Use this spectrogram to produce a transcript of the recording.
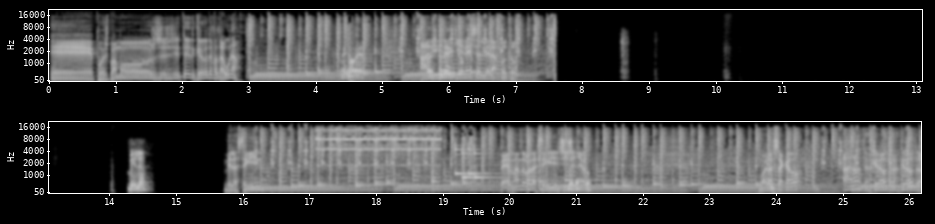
Eh, pues vamos. Creo que te falta una. Venga, a ver. Adivina quién es el de la foto. ¿Vela? Belasteguín. Fernando Belasteguín, sí, Vela, señor. Bueno, has sacado. Ah, no, nos queda otra, nos queda otra.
